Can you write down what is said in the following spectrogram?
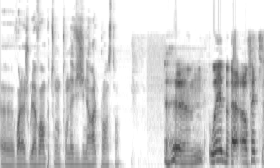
Euh, voilà, je voulais avoir un peu ton, ton avis général pour l'instant. Euh, ouais, bah, en fait,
